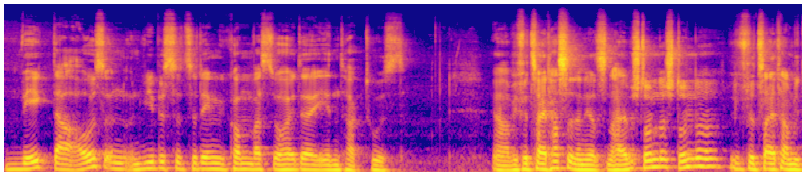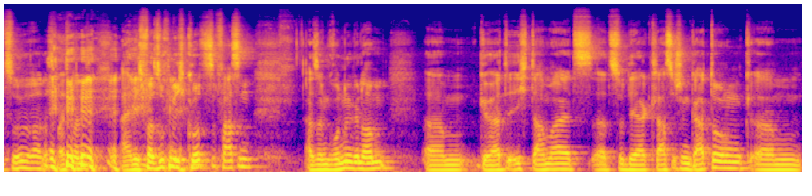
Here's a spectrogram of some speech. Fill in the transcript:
Weg da aus und, und wie bist du zu dem gekommen, was du heute jeden Tag tust? Ja, wie viel Zeit hast du denn jetzt? Eine halbe Stunde, Stunde? Wie viel Zeit haben die Zuhörer? Das weiß man nicht. Nein, ich versuche mich kurz zu fassen. Also im Grunde genommen ähm, gehörte ich damals äh, zu der klassischen Gattung, ähm,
